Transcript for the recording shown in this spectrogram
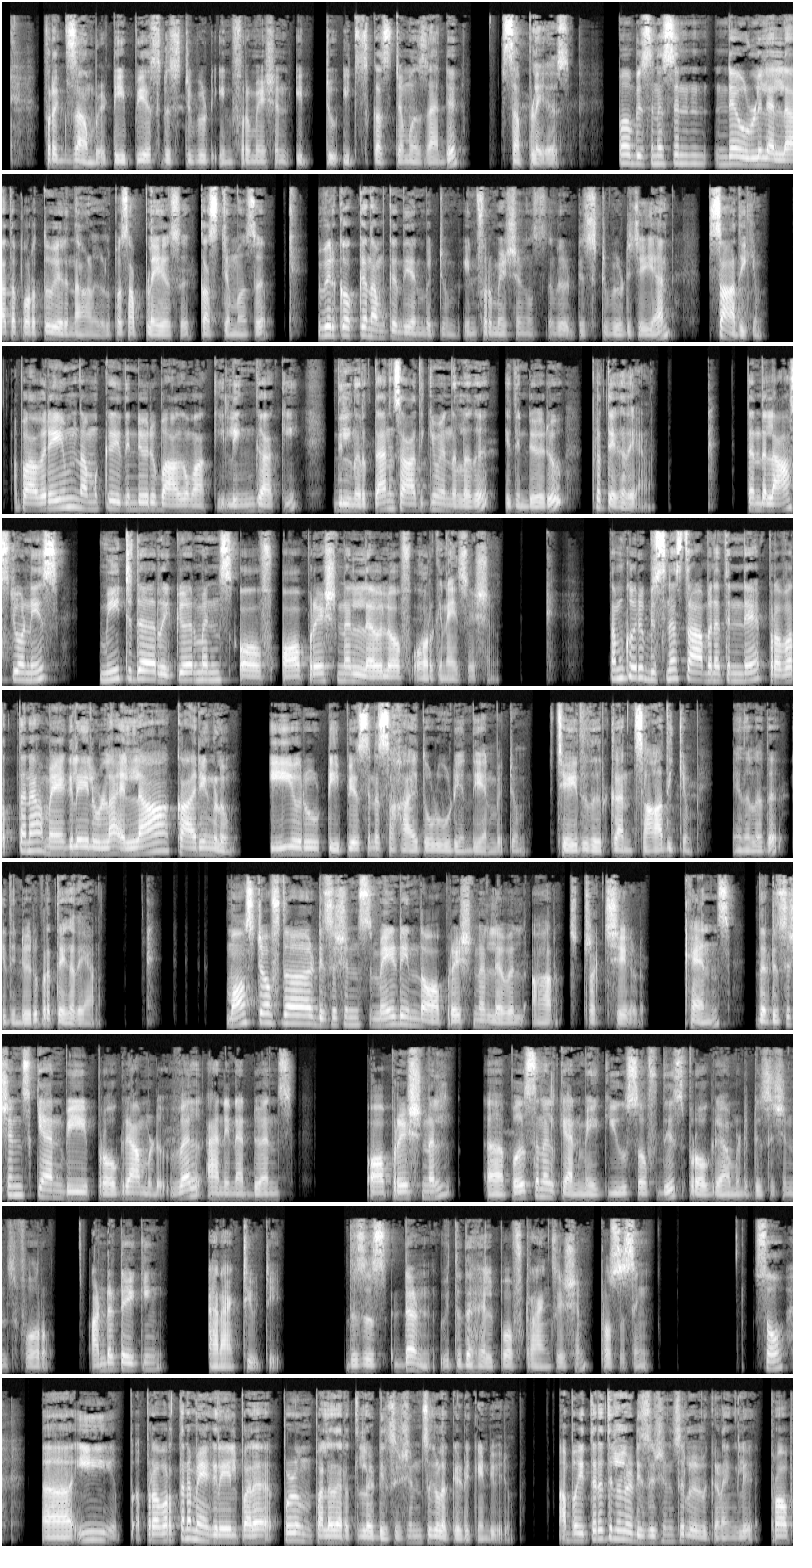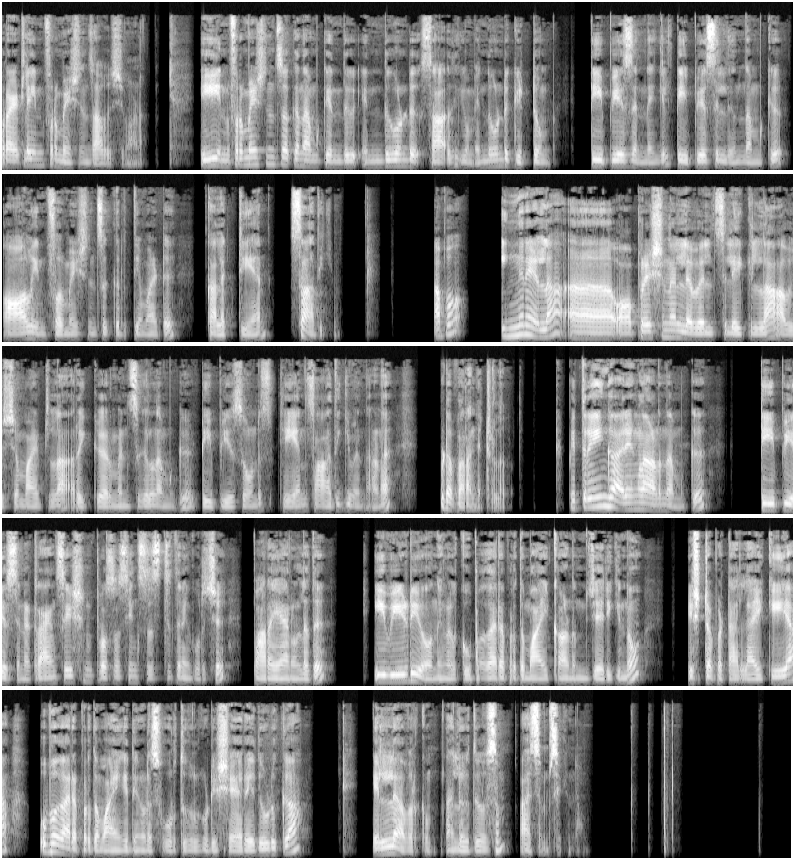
for example T P S distribute information it to its customers and suppliers ഇപ്പോൾ ബിസിനസ്സിന്റെ ഉള്ളിലല്ലാത്ത പുറത്ത് വരുന്ന ആളുകൾ ഇപ്പോൾ സപ്ലയേഴ്സ് കസ്റ്റമേഴ്സ് ഇവർക്കൊക്കെ നമുക്ക് എന്ത് ചെയ്യാൻ പറ്റും? ഇൻഫർമേഷൻ ഡിസ്ട്രിബ്യൂട്ട് ചെയ്യാൻ സാധിക്കും. അപ്പോൾ അവരെയും നമുക്ക് ഇതിന്റെ ഒരു ഭാഗമാക്കി ലിങ്കാക്കി ഇതിൽ നിർത്താൻ സാധിക്കും എന്നുള്ളത് ഇതിന്റെ ഒരു പ്രത്യേകതയാണ്. Then the last one is meet the requirements of operational level of organisation നമുക്കൊരു ബിസിനസ് സ്ഥാപനത്തിന്റെ പ്രവർത്തന മേഖലയിലുള്ള എല്ലാ കാര്യങ്ങളും ഈ ഒരു ടി പി എസിന്റെ സഹായത്തോടു കൂടി എന്ത് ചെയ്യാൻ പറ്റും? ചെയ്തു തീർക്കാൻ സാധിക്കും എന്നുള്ളത് ഇതിന്റെ ഒരു പ്രത്യേകതയാണ്. Most of the decisions made in the operational level are structured hence the decisions can be programmed well and in advance operational personnel can make use of this programmed decisions for undertaking an activity this is done with the help of transaction processing so ഈ പ്രവർത്തന മേഖലയിൽ പലപ്പോഴും പലതരത്തിലുള്ള ഡിസിഷൻസുകളൊക്കെ എടുക്കേണ്ടി വരും. അപ്പോൾ ഇത്തരത്തിലുള്ള ഡിസിഷൻസുകൾ എടുക്കണമെങ്കിൽ പ്രോപ്പറായിട്ടുള്ള ഇൻഫർമേഷൻസ് ആവശ്യമാണ്. ഈ ഇൻഫർമേഷൻസ് ഒക്കെ നമുക്ക് എന്ത് എന്തുകൊണ്ട് സാധിക്കും എന്തുകൊണ്ട് കിട്ടും? ടി പി എസ് ഉണ്ടെങ്കിൽ ടി പി എസിൽ നിന്ന് നമുക്ക് ഓൾ ഇൻഫർമേഷൻസ് കൃത്യമായിട്ട് കളക്ട് ചെയ്യാൻ സാധിക്കും. അപ്പോൾ ഇങ്ങനെയുള്ള ഓപ്പറേഷണൽ ലെവൽസിലേക്കുള്ള ആവശ്യമായിട്ടുള്ള റിക്വയർമെന്റ്സുകൾ നമുക്ക് ടി പി എസ് കൊണ്ട് ചെയ്യാൻ സാധിക്കുമെന്നാണ് ഇവിടെ പറഞ്ഞിട്ടുള്ളത്. അപ്പം ഇത്രയും കാര്യങ്ങളാണ് നമുക്ക് ടി പി എസിന് ട്രാൻസാക്ഷൻ പ്രോസസ്സിംഗ് സിസ്റ്റത്തിനെ കുറിച്ച് പറയാനുള്ളത്. ഈ വീഡിയോ നിങ്ങൾക്ക് ഉപകാരപ്രദമായി കാണുമെന്ന് വിചാരിക്കുന്നു. ഇഷ്ടപ്പെട്ടാൽ ലൈക്ക് ചെയ്യുക ഉപകാരപ്രദമായെങ്കിൽ നിങ്ങളുടെ സുഹൃത്തുക്കൾ കൂടി ഷെയർ ചെയ്ത് കൊടുക്കുക. എല്ലാവർക്കും നല്ലൊരു ദിവസം ആശംസിക്കുന്നു.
